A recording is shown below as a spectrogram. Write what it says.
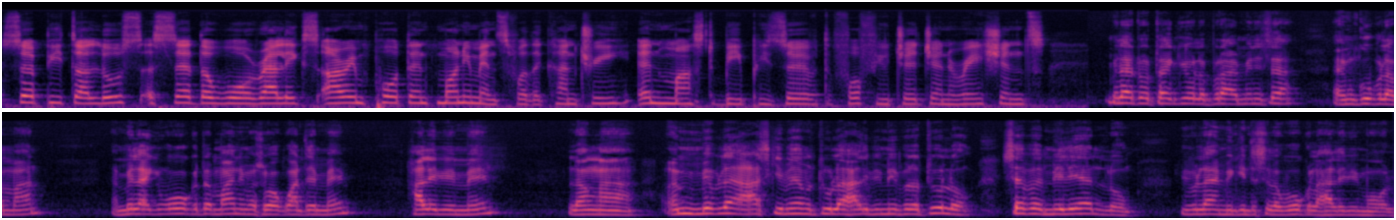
Sir Peter Lus said the war relics are important monuments for the country and must be preserved for future generations. Mila to thank you, the Prime Minister. I'm Gupla man. I'm like walk the money must walk one time, halibi mem. Long, uh, I'm maybe asking mem to la halibi me too long, seven million long. We will make into the walk la halibi mall.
